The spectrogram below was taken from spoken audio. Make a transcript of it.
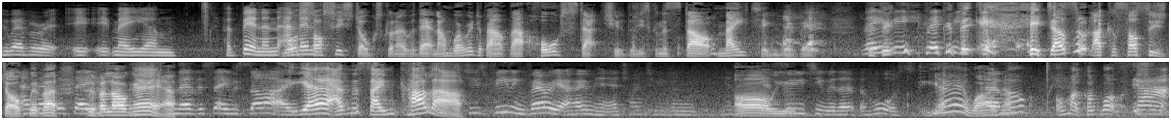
whoever it it, it may um have been and Your and then sausage dog's gone over there, and I'm worried about that horse statue that he's going to start mating with it. Maybe, it, maybe. It, it does look like a sausage dog and with a with a long hair. and they're the same size Yeah, and the same colour. she's feeling very at home here trying to even you know, Oh, get you- booty with a, a horse Yeah, why Um, not? Oh my god, what's that?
